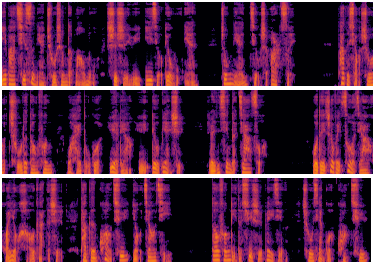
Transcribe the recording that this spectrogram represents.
一八七四年出生的毛姆逝世于一九六五年，终年九十二岁。他的小说除了《刀锋》，我还读过《月亮与六便士》《人性的枷锁》。我对这位作家怀有好感的是，他跟矿区有交集。刀锋里的叙事背景出现过矿区。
